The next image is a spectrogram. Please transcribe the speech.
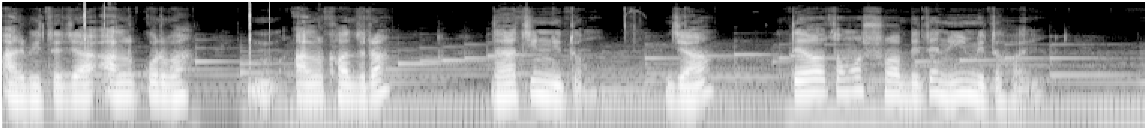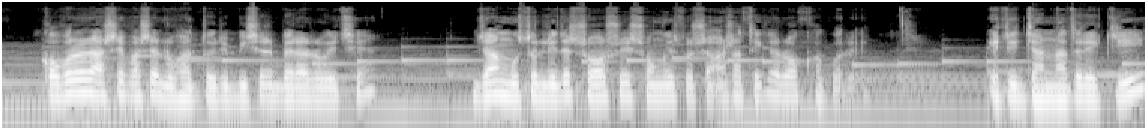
আরবিতে যা আল কোরবা আল খাজরা দ্বারা চিহ্নিত, যা তেরোতম শতাব্দীতে নির্মিত হয়। কবরের আশেপাশে লোহার তৈরি বিশেষ বেড়া রয়েছে, যা মুসল্লিদের সরাসরি সংস্পর্শে আসা থেকে রক্ষা করে। এটি জান্নাতের একটি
